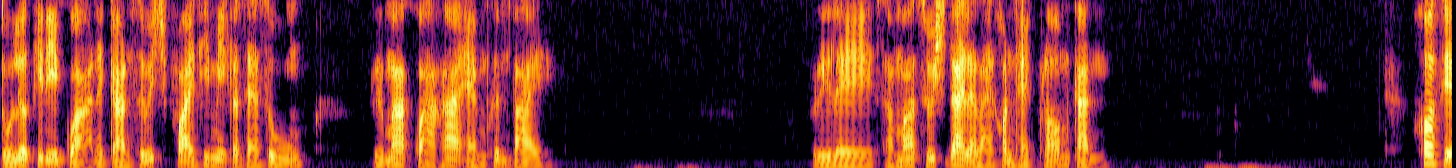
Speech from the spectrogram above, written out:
ตัวเลือกที่ดีกว่าในการสวิตช์ไฟที่มีกระแสสูง หรือมากกว่า 5 แอมป์ขึ้นไป รีเลย์สามารถสวิตช์ได้หลาย ๆ contact พร้อมกัน ข้อเสีย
